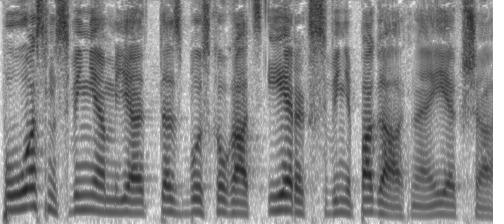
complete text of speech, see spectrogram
posms viņam, ja tas būs kaut kāds ieraksts viņa pagātnē iekšā.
